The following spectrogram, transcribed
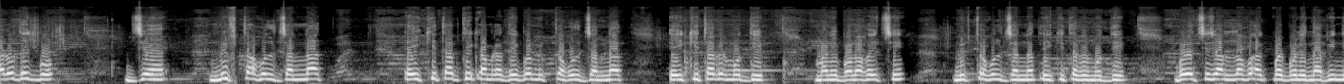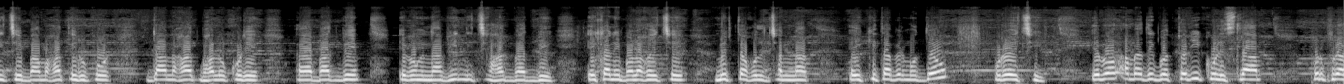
আরও দেখব যে মিফতাহুল জান্নাত, এই কিতাব থেকে আমরা দেখব মিফতাহুল জান্নাত, এই কিতাবের মধ্যে মানে বলা হয়েছে, মিফতাহুল জান্নাত এই কিতাবের মধ্যে বলেছে যে আল্লাহ একবার বলে নাভির নিচে বাম হাতের উপর ডান হাত ভালো করে বাঁধবে এবং নাভির নিচে হাত বাঁধবে। এখানে বলা হয়েছে মিফতাহুল জান্নাত এই কিতাবের মধ্যেও রয়েছে। এবং আমরা দেখব তরিকুল ইসলাম ফুরফুরা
